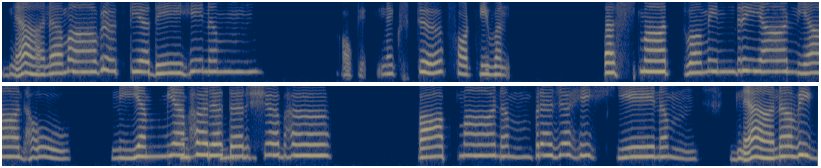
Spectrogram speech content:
జ్ఞానమావృత్య దేహినం ओके नेक्स्ट 41. तस्मात् त्वमिन्द्रियाण्याधौ नियम्य भरतर्षभ पाप्मानं प्रजहिह्येनं ज्ञानविज्ञाननाशनम्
